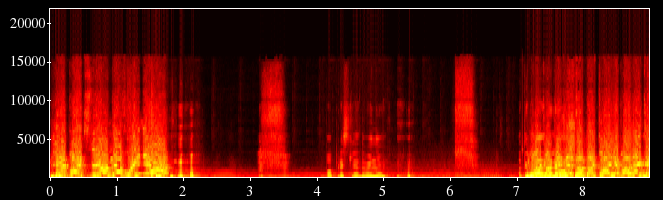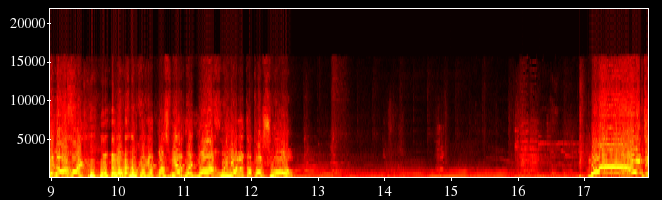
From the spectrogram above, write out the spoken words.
Ебать, стрёмная хуйня! По преследованию. А ты куда, налево ушел? мной твоя ебаная, иди нахуй! Бля, фу, как атмосферно, нахуй я в это пошел! А, Иди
